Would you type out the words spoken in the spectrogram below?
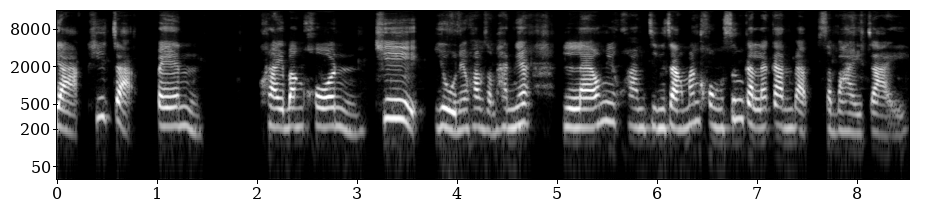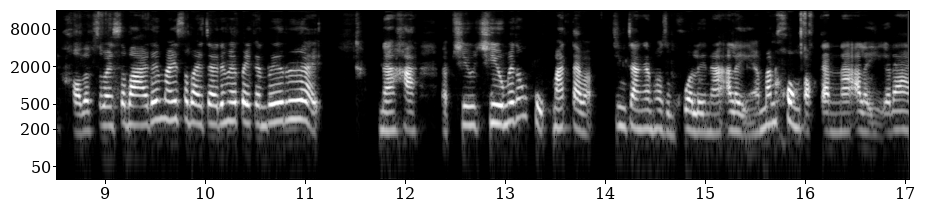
อยากที่จะเป็น ใครบางคนที่อยู่ในความสัมพันธ์เนี้ยแล้วมีความจริงจังมั่นคง ซึ่งกันและกันแบบสบายใจ ขอแบบสบายๆได้ไหมสบายใจได้ไหมไปกันเรื่อยๆนะคะ แบบชิลๆไม่ต้องผูกมัดแต่แบบจริงจังกันพอสมควรเลยนะ อะไรอย่างเงี้ยมั่นคงต่อกันนะอะไรอย่างงี้ก็ได้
